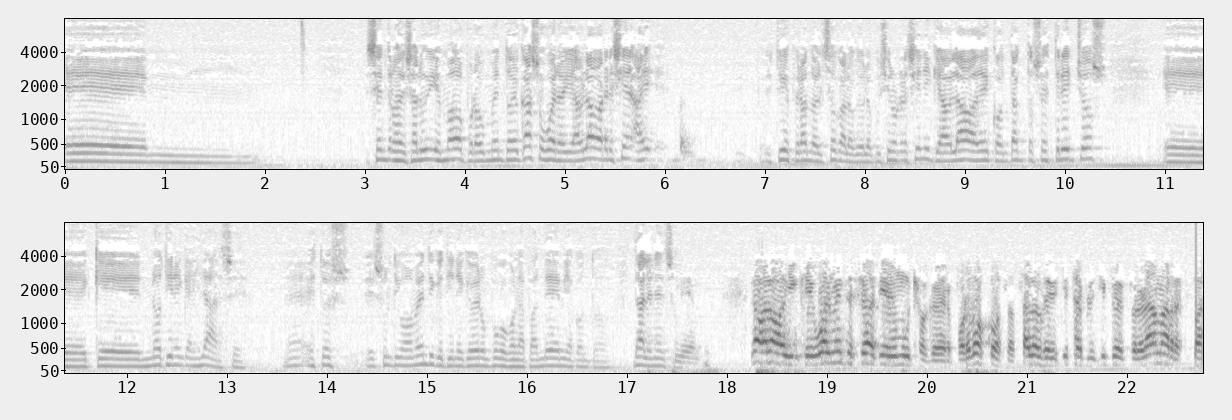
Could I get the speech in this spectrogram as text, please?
Eh, mm, centros de salud diezmados por aumento de casos. Bueno, y hablaba recién, hay- estoy esperando el Zócalo que lo pusieron recién y que hablaba de contactos estrechos eh, que no tienen que aislarse. ¿Eh? Esto es, es último momento y que tiene que ver un poco con la pandemia, con todo. Dale, Nelson. No, no, y que igualmente Seba tiene mucho que ver, por dos cosas. Algo que dijiste al principio del programa, respecto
